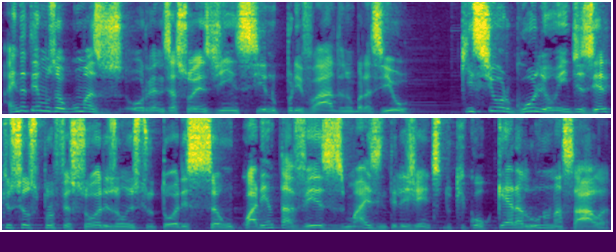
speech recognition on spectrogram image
Ainda temos algumas organizações de ensino privada no Brasil que se orgulham em dizer que os seus professores ou instrutores são 40 vezes mais inteligentes do que qualquer aluno na sala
